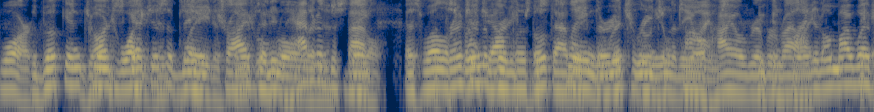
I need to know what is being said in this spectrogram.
War. The book George includes sketches of native tribes that central role inhabited in the this state, battle. As well as French and British both established claimed the rich region of the Ohio River You can Valley. find it on my website,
